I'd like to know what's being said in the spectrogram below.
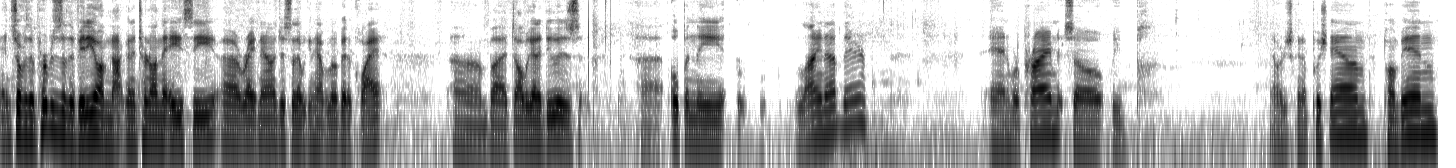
And so for the purposes of the video, I'm not going to turn on the AC uh, right now, just so that we can have a little bit of quiet. Um, but all we got to do is uh, open the line up there, and we're primed. So we now we're just going to push down, pump in.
